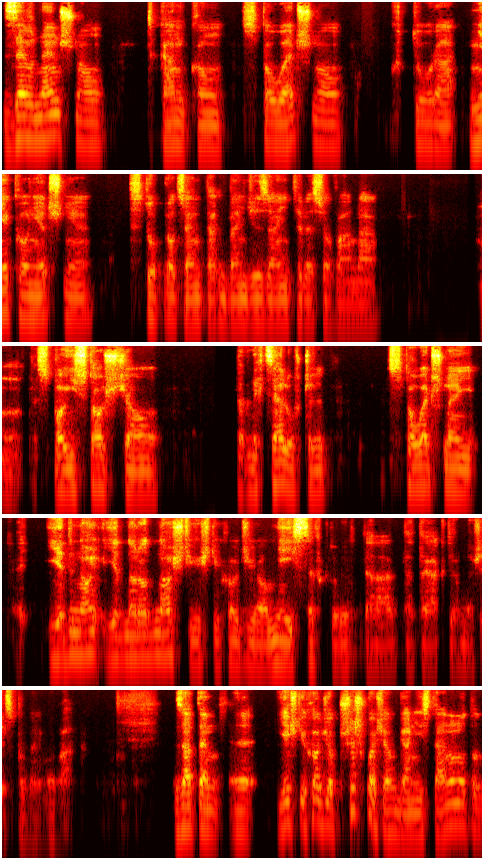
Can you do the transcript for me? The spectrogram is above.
zewnętrzną tkanką społeczną, która niekoniecznie w 100% będzie zainteresowana mm, spoistością pewnych celów czy społecznej jedno, jednorodności, jeśli chodzi o miejsce, w których ta, ta, ta aktywność jest podejmowana. Zatem, e, jeśli chodzi o przyszłość Afganistanu, no to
